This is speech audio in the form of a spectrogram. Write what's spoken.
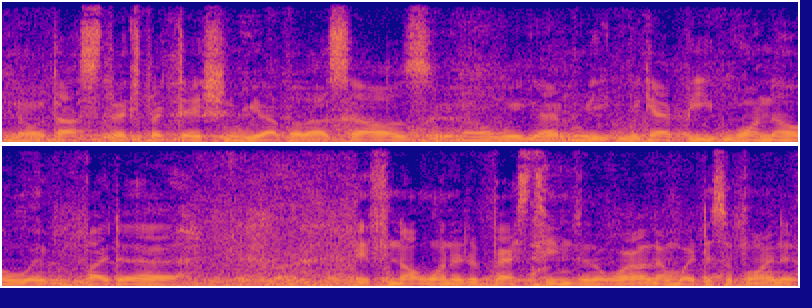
You know, that's the expectation we have of ourselves. You know, we get we, we got beat 1-0 by the, if not one of the best teams in the world, and we're disappointed.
